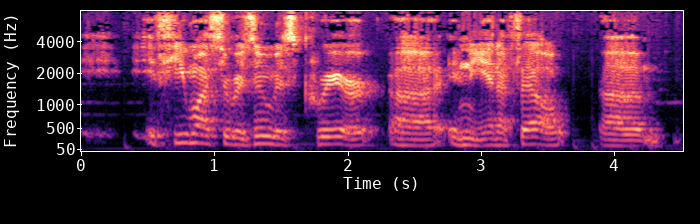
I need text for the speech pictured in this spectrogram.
if he wants to resume his career uh, in the NFL, um,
